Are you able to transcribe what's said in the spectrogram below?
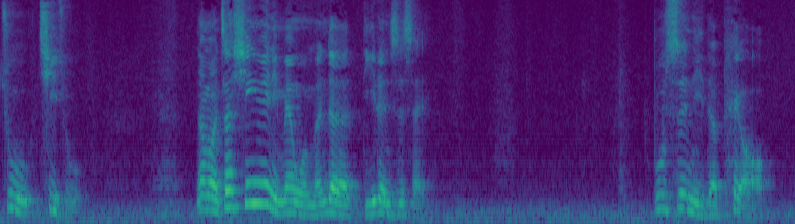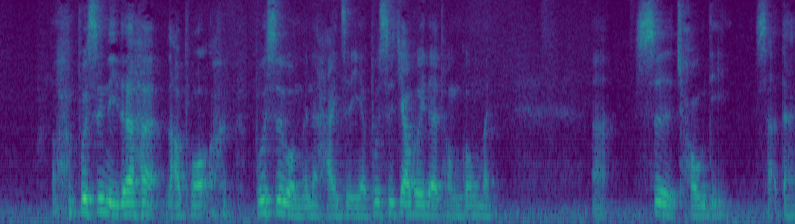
住气主。那么在新约里面，我们的敌人是谁？不是你的配偶，不是你的老婆，不是我们的孩子，也不是教会的童工们，是仇敌撒旦。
